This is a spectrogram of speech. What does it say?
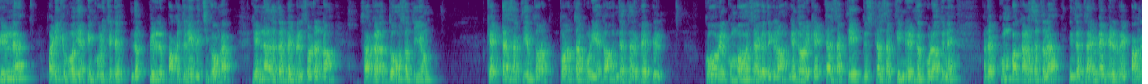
பில்லை படிக்கும்போது எப்பயும் குளிச்சுட்டு இந்த பில்லு பக்கத்துலேயே வச்சுக்கோங்க. என்ன அந்த தர்பே பில் சொல்கிறேன்னா சகல தோஷத்தையும் கெட்ட சக்தியும் துர துரத்தக்கூடியதான் இந்த தர்பே பில். கோவில் கும்பாபிஷேகத்துக்கெல்லாம் எந்த ஒரு கெட்ட சக்தி துஷ்ட சக்தி நெருங்கக்கூடாதுன்னு அந்த கும்ப கலசத்தில் இந்த தர்பேப்பில் வைப்பாங்க.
